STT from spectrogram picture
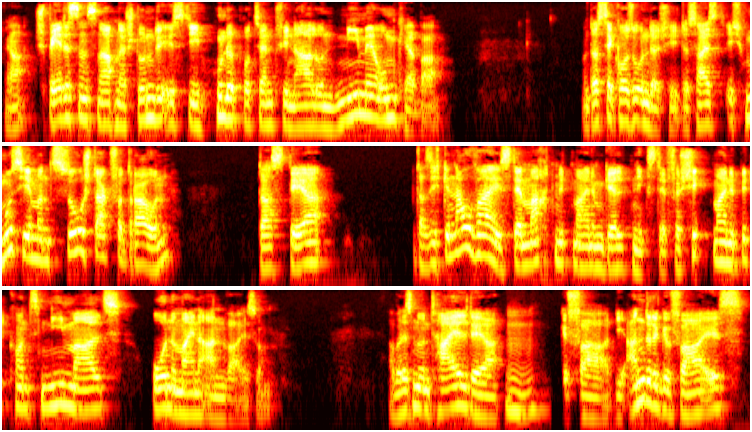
Ja, spätestens nach einer Stunde ist die 100% final und nie mehr umkehrbar. Und das ist der große Unterschied. Das heißt, ich muss jemand so stark vertrauen, dass der, dass ich genau weiß, der macht mit meinem Geld nichts. Der verschickt meine Bitcoins niemals ohne meine Anweisung. Aber das ist nur ein Teil der mhm. Gefahr. Die andere Gefahr ist,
